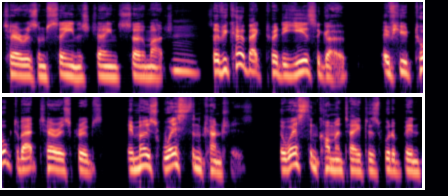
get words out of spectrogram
terrorism scene has changed so much. Mm. So if you go back 20 years ago, if you talked about terrorist groups in most Western countries, the Western commentators would have been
